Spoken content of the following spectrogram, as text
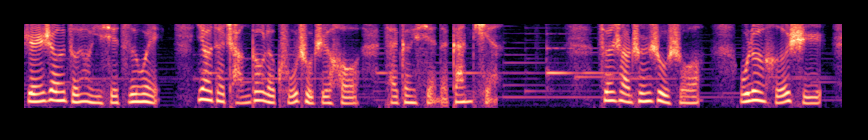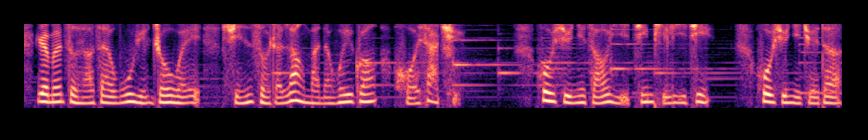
人生总有一些滋味。要在尝够了苦楚之后，才更显得甘甜。村上春树说：“无论何时，人们总要在乌云周围寻索着浪漫的微光活下去。或许你早已精疲力尽，或许你觉得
